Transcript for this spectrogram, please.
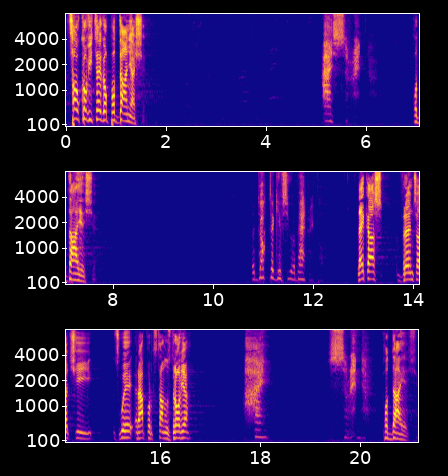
całkowitego poddania się. Poddaje się. Lekarz wręcza ci zły raport stanu zdrowia. Poddaje się.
